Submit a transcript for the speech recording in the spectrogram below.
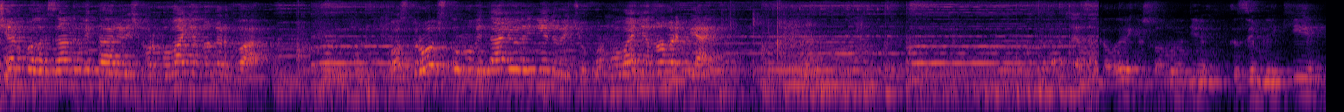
Шевченко Олександр Віталійович, формування номер 2. Островському Віталію Леонідовичу, формування номер 5. Колеги, шановні земляки,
